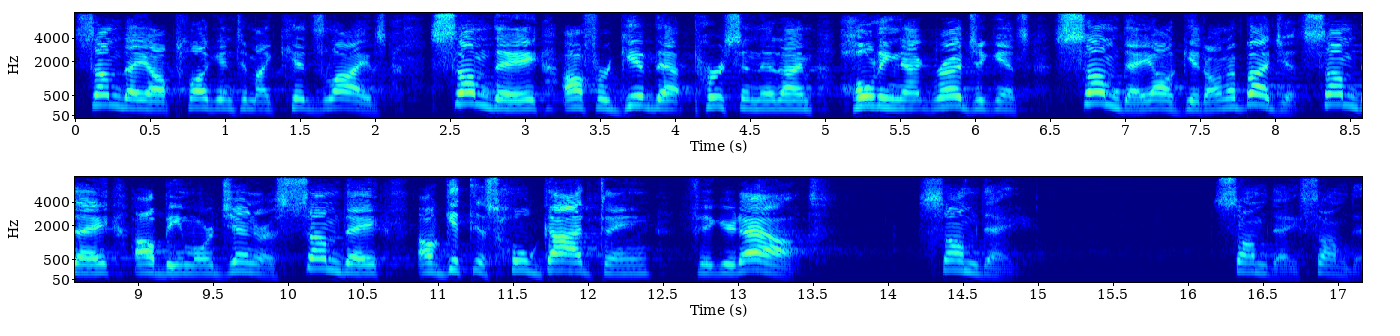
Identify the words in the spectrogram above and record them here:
Someday I'll plug into my kids' lives. Someday I'll forgive that person that I'm holding that grudge against. Someday I'll get on a budget. Someday I'll be more generous. Someday I'll get this whole God thing figured out. Someday. Someday, someday.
